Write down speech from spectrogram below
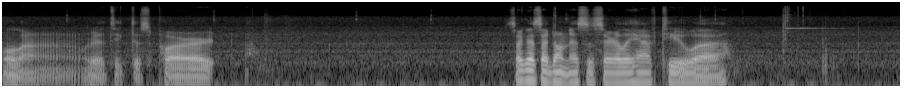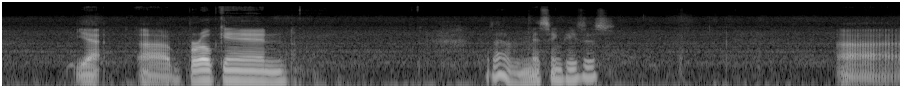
Hold on. We're going to take this apart. So I guess I don't necessarily have to, uh, yeah, uh, broken Is that missing pieces? Uh,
